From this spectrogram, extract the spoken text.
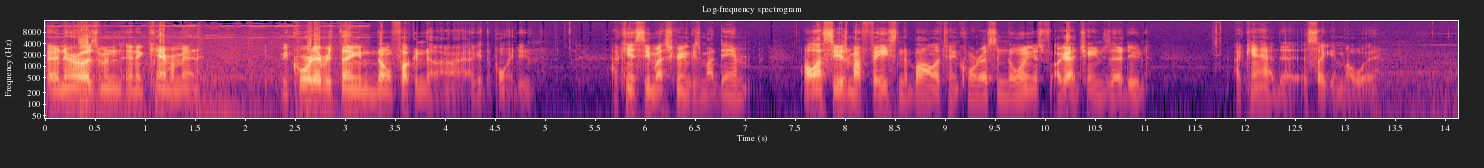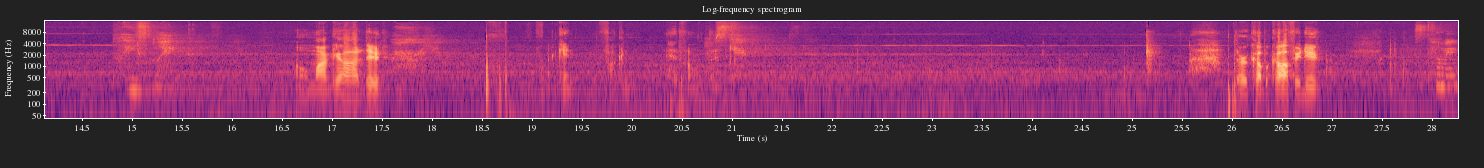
and her husband and a cameraman. Record everything and don't fucking die. Alright, I get the point, dude. I can't see my screen because my damn... All I see is my face in the bottom left-hand corner. That's annoying as I gotta change that, dude. I can't have that. It's like in my way. Please, Blake. Oh my god, dude. I can't fucking headphone I'm thing. scared. Third cup of coffee, dude. He's coming.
